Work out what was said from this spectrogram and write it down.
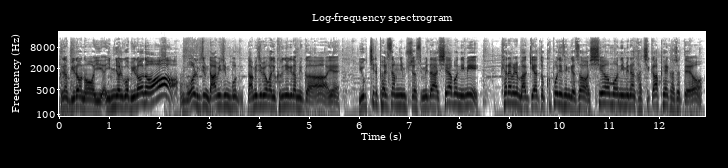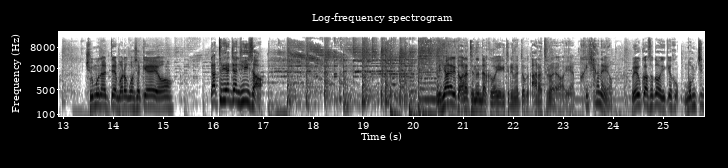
그냥 밀어 넣어. 이- 입 열고 밀어 넣어! 뭘 지금 남이 집, 뭐, 남이 집에 와가지고 그런 얘기를 합니까? 예. 6783님 주셨습니다. 시아버님이 캐러멜 마끼아또 쿠폰이 생겨서 시어머님이랑 같이 카페에 가셨대요. 주문할 때 뭐라고 하셨게요? 까투리 한잔 주이소. 근데 희한하게 또 알아듣는다 그거 얘기 들으면 또 알아들어요. 예, 그게 희한해요. 외국 가서도 이렇게 몸짓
